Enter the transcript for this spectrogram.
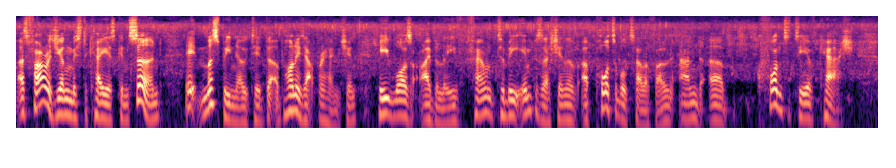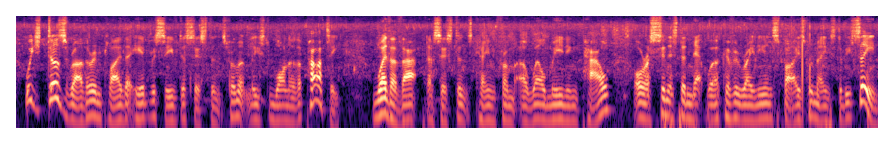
as far as young Mr. K is concerned, it must be noted that upon his apprehension, he was, I believe, found to be in possession of a portable telephone and a quantity of cash which does rather imply that he had received assistance from at least one other party. Whether that assistance came from a well meaning pal or a sinister network of Iranian spies remains to be seen.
